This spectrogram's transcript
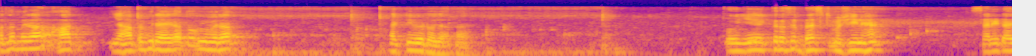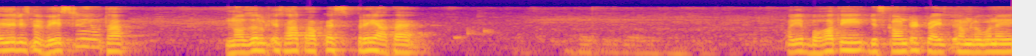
मतलब मेरा हाथ यहाँ पे भी रहेगा तो भी मेरा एक्टिवेट हो जाता है। तो ये एक तरह से बेस्ट मशीन है। सैनिटाइज़र इसमें वेस्ट नहीं होता। नोज़ल के साथ आपका स्प्रे आता है। और ये बहुत ही डिस्काउंटेड प्राइस पे हम लोगों ने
